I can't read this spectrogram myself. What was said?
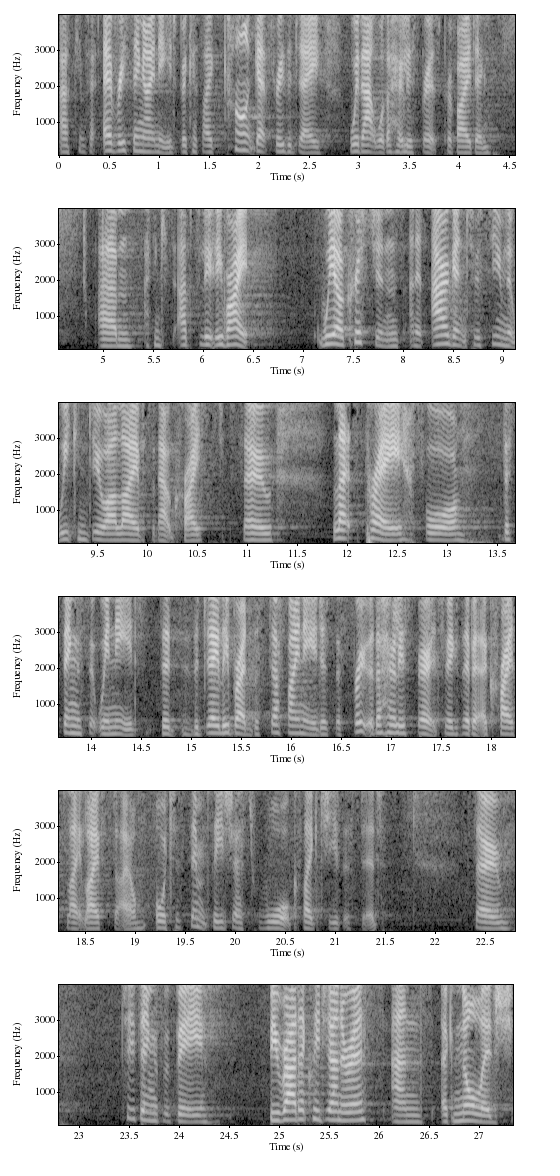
I ask Him for everything I need because I can't get through the day without what the Holy Spirit's providing. Um, I think He's absolutely right. We are Christians and it's arrogant to assume that we can do our lives without Christ. So let's pray for the things that we need. The, the daily bread, the stuff I need, is the fruit of the Holy Spirit to exhibit a Christ like lifestyle or to simply just walk like Jesus did. So, two things would be be radically generous and acknowledge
